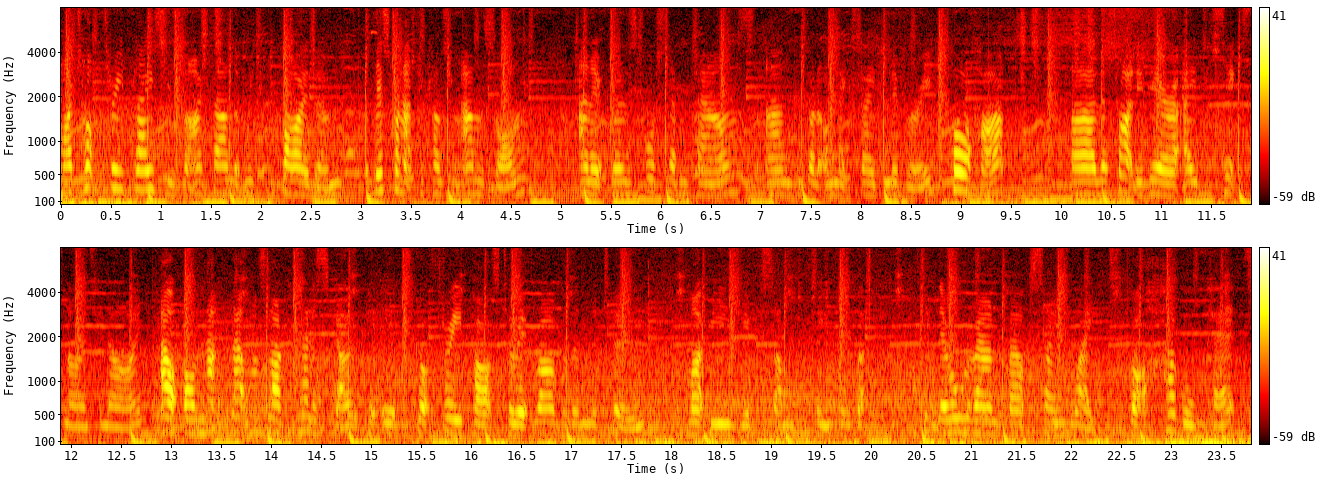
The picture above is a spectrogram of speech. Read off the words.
my top three places that I found that we could buy them, this one actually comes from Amazon and it was £47 and we got it on next day delivery. Paw Hut, uh, they're slightly dearer, $86.99. Out on that, that one's like a telescope, it, has got three parts to it rather than the two. Might be easier for some people, but I think they're all around about the same weight. We've got Huggle Pets,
